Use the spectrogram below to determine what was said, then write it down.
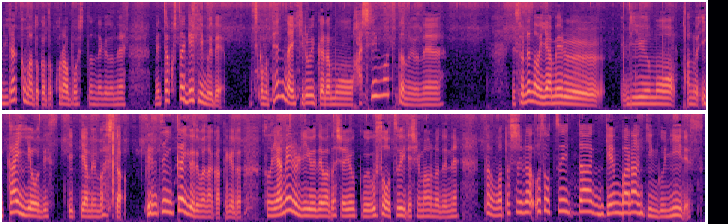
リラックマとかとコラボしたんだけどねめちゃくちゃ激務で。しかも店内広いからもう走り回ってたのよね。でそれの辞める理由もあの胃潰瘍ですって言って辞めました。全然胃潰瘍ではなかったけどその辞める理由で私はよく嘘をついてしまうのでね。多分私が嘘ついた現場ランキング2位です。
